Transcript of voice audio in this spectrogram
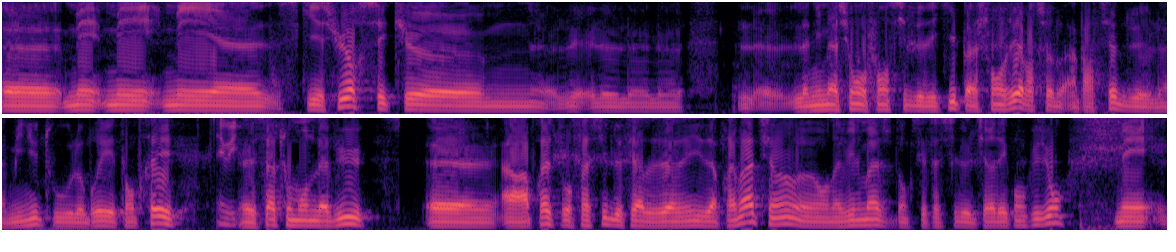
euh, mais mais mais euh, ce qui est sûr, c'est que euh, le- le- le- le- le- l'animation offensive de l'équipe a changé à partir de, à partir de la minute où Lobry est entré. Eh oui. Euh, ça, tout le monde l'a vu. Euh, alors après, c'est toujours facile de faire des analyses après match. Hein. On a vu le match, donc c'est facile de tirer des conclusions. Mais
